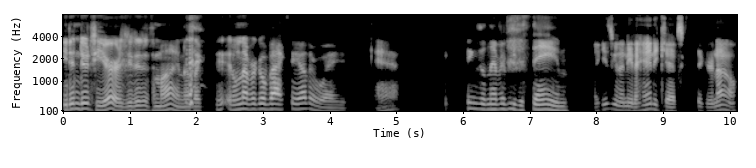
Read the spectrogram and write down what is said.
You didn't do it to yours. You did it to mine. I was like, "It'll never go back the other way." Yeah. Things will never be the same. Like he's gonna need a handicap sticker now.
